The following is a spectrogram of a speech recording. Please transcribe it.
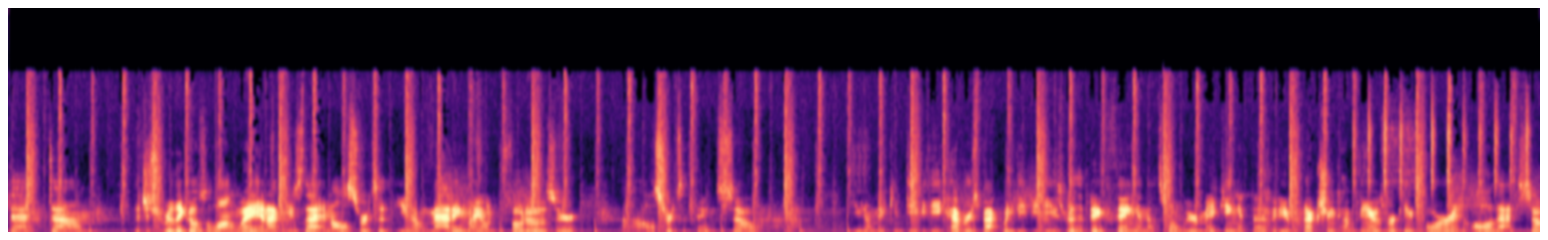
that um, that just really goes a long way. And I've used that in all sorts of, you know, matting my own photos or uh, all sorts of things. So, uh, you know, making DVD covers back when DVDs were the big thing, and that's what we were making at the video production company I was working for, and all of that. So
